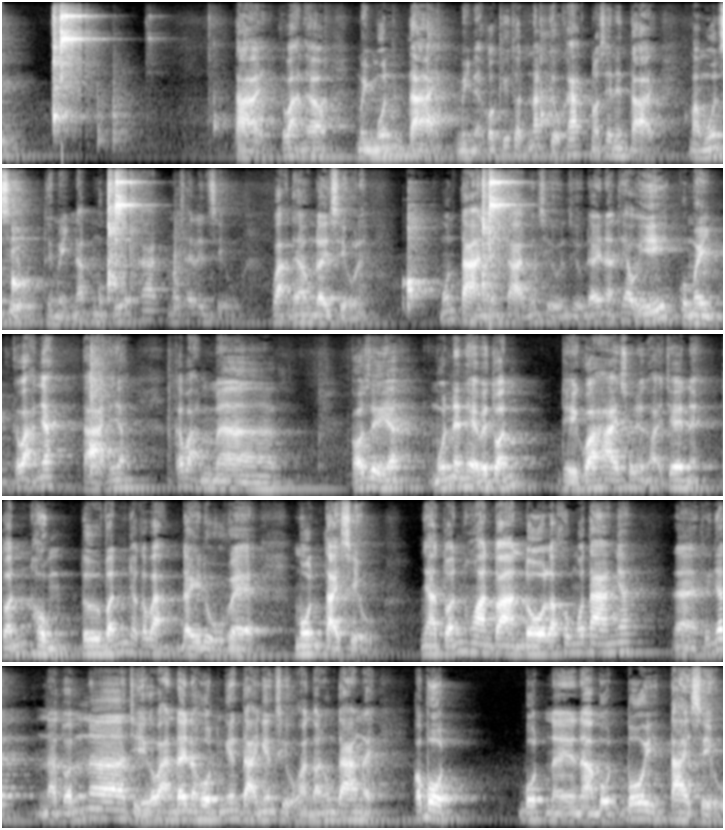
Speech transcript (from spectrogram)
tài, các bạn thấy không? Mình muốn lên tài, mình lại có kỹ thuật nắc kiểu khác, nó sẽ lên tài. Mà muốn xỉu thì mình nắc một kỹ thuật khác, nó sẽ lên xỉu. Các bạn thấy không? Đây, xỉu này. Muốn tài này lên tài muốn xỉu lên xỉu. Đây là theo ý của mình. Các bạn nhé tài thấy chưa các bạn mà có gì á, muốn liên hệ với Tuấn thì qua hai số điện thoại trên này. Tuấn Hùng tư vấn cho các bạn đầy đủ về môn tài xỉu. Nhà Tuấn hoàn toàn đồ là không có tang nhé này, thứ nhất là Tuấn ờ, chỉ các bạn đây là hột nghiêng tài nghiêng xỉu hoàn toàn không tang này. Có bột bột này là bột bôi tài xỉu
